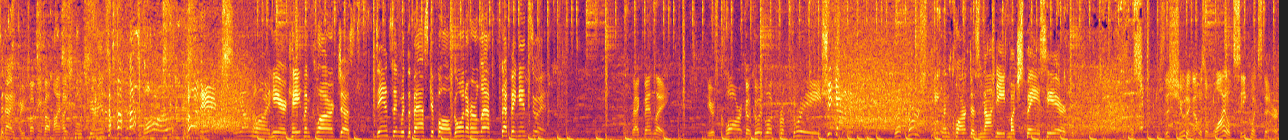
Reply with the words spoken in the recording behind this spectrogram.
tonight. Are you talking about my high school experience? Clark connects! One here, Caitlin Clark, just dancing with the basketball, going to her left, stepping into it. Back Bentley. Here's Clark, a good look from three. She got it! The first. Caitlin Clark does not need much space here. Is this shooting? That was a wild sequence there.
